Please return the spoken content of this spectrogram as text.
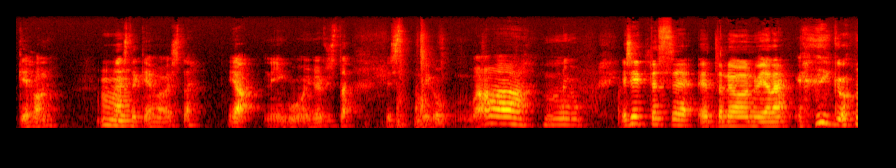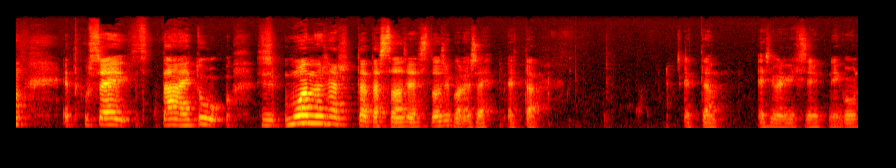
kehon. Mm. naisten kehoista ja niinku oikeuksista. Ja, sit, niinku, aah, niinku, ja sitten se, että ne on vielä, niinku, että kun se ei, tää ei tuu, siis mua myös ärsyttää tässä asiassa tosi paljon se, että, että esimerkiksi nyt niinku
